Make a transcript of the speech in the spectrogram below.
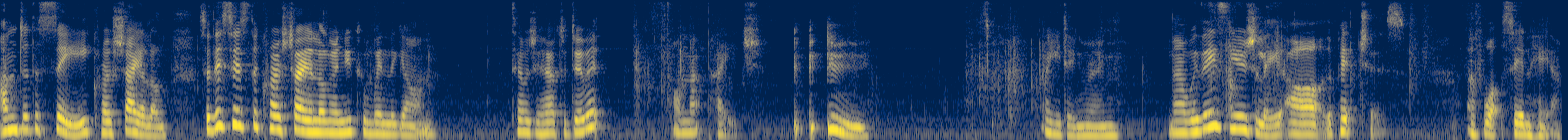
Under the Sea crochet along. So this is the crochet along and you can win the yarn. Tells you how to do it on that page. Reading room. Now with these usually are the pictures of what's in here.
